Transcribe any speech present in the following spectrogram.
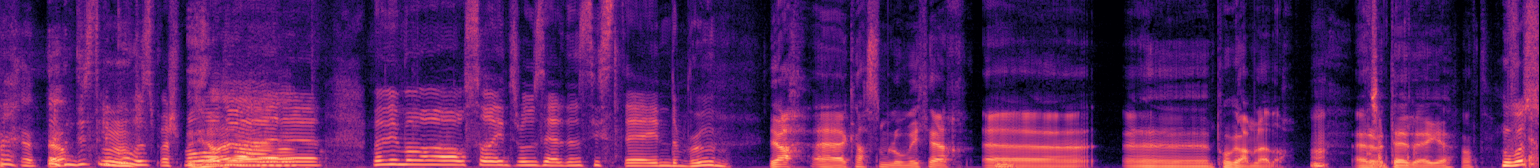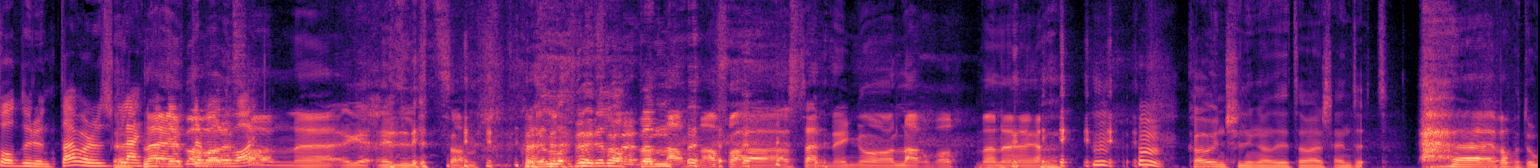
okay. Ja. Du stiller gode spørsmål. Ja, Og du er, eh, men vi må også introdusere den siste in the room. Ja, eh, Karsten Blomvik her. Eh, eh, programleder. Er det det jeg er? sant? Hvorfor så du rundt deg? Var det du skulle leite Nei, jeg etter hva bare det var? sånn eh, Jeg er litt sånn Hvor er, la- hvor er lappen? Landa fra sending og larver. Men eh, ja. Hva er unnskyldninga di til å være seint ut? Eh, Jeg var på do.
